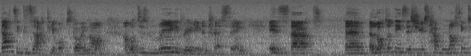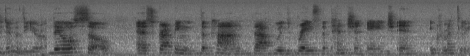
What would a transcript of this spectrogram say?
that's exactly what's going on. And what is really really interesting is that um, a lot of these issues have nothing to do with the euro. They're also uh, scrapping the plan that would raise the pension age in incrementally.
